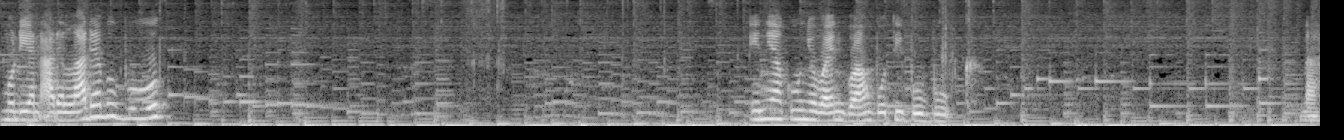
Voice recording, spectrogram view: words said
kemudian ada lada bubuk. Ini aku nyobain bawang putih bubuk. Nah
